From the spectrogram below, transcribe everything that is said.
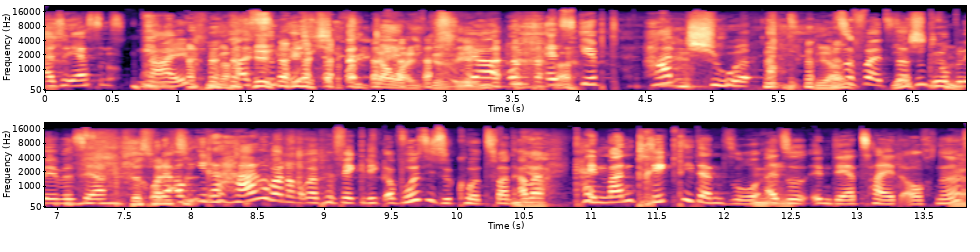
Also erstens, nein, hast du nicht. Ich habe sie dauernd gesehen. Ja, und es gibt Handschuhe. Ja, also falls das das, ein stimmt. Problem ist, ja. Das Oder auch ihre Haare waren auch immer perfekt gelegt, obwohl sie so kurz waren. Aber Ja. kein Mann trägt die dann so, also in der Zeit auch, ne? Ja, Das,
